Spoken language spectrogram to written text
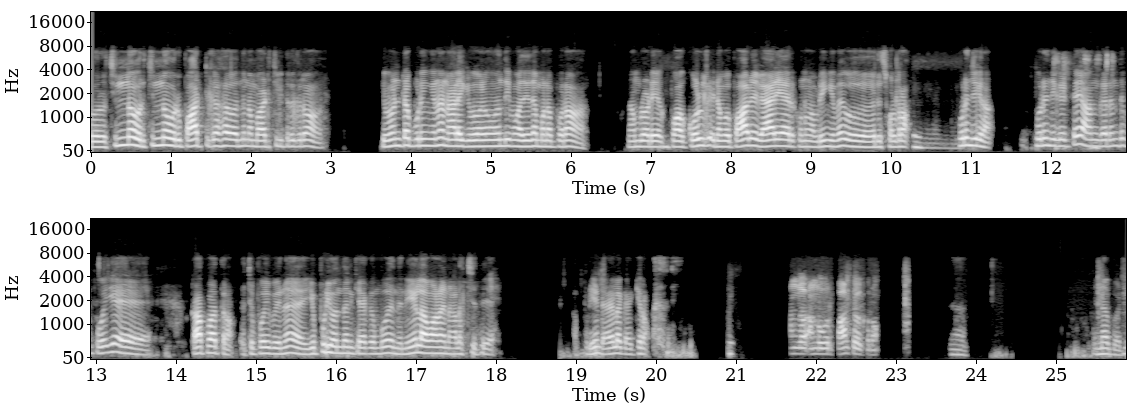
ஒரு சின்ன ஒரு சின்ன ஒரு பாட்டுக்காக வந்து நம்ம அடிச்சுக்கிட்டு இருக்கிறோம். இவன்கிட்ட புடிங்கன்னா நாளைக்கு வந்து இவன் அதே தான் பண்ண போறான். நம்மளுடைய கொள்கை நம்ம பார்வை வேறையா இருக்கணும் அப்படிங்கிற மாதிரி ஒரு சொல்றான். ம். புரிஞ்சுக்கிறான். புரிஞ்சுக்கிட்டு அங்க இருந்து போய் காப்பாத்துறான் வச்சு போய் போய் என்ன எப்படி வந்தேன்னு கேட்கும்போது இந்த நீலவான அழைச்சது? அப்படியே டயலாக் வைக்கிறான் அங்க அங்க ஒரு பாட்டு வைக்கிறோம். என்ன பாட்டு?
